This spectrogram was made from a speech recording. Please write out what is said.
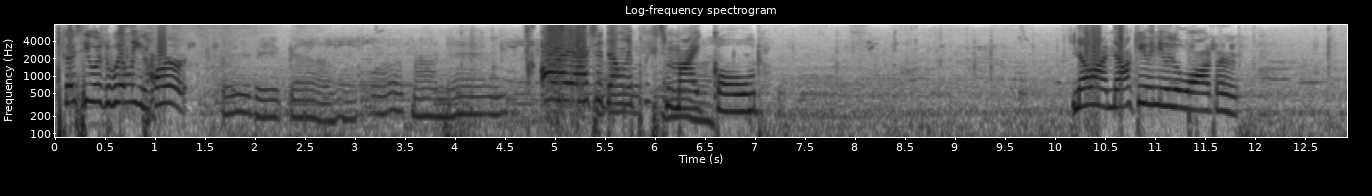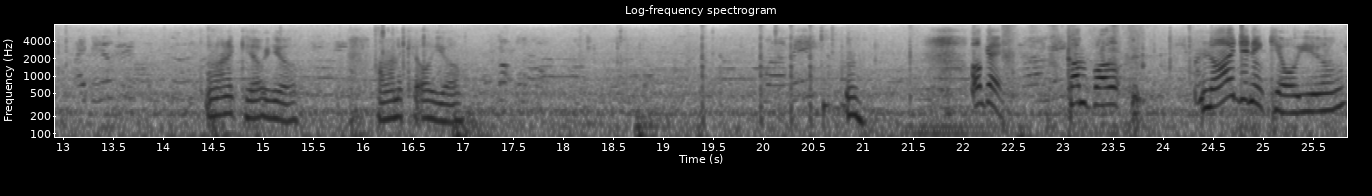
Because he was really hurt. Accidentally placed my gold. No, I'm not giving you the water. I wanna kill you. I wanna kill you. Mm. Okay, come follow. No, I didn't kill you.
